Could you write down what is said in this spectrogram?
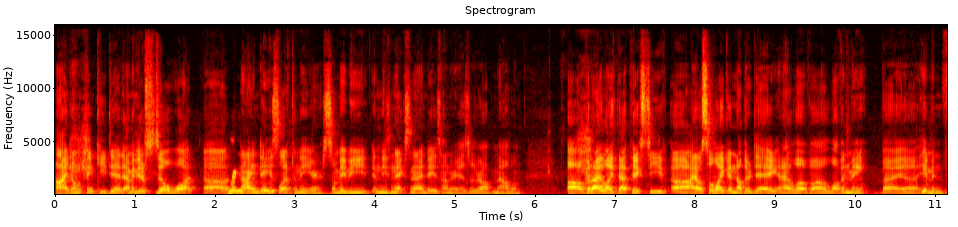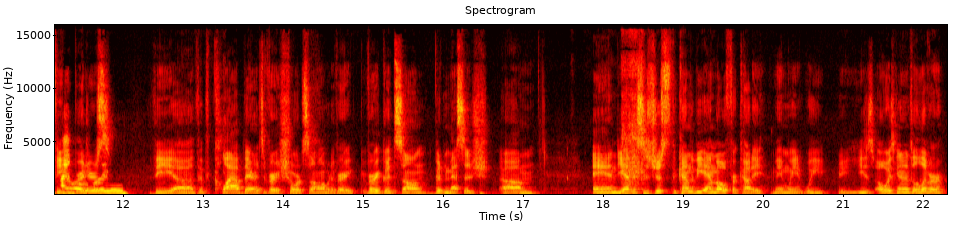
I don't think he did. I mean, there's still what uh, Right. nine days left in the year, so maybe in these next nine days, Hunter has to drop an album. Uh, but I like that pick, Steve. Uh, I also like Another Day, and I love uh, "Loving Me" by uh, him and Phoebe Bridgers. The, uh, the the collab there. It's a very short song, but a very very good song, good message. Um, and yeah, this is just the kind of the mo for Cudi. I mean, we, we he's always going to deliver.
